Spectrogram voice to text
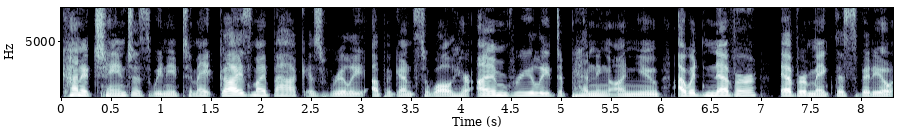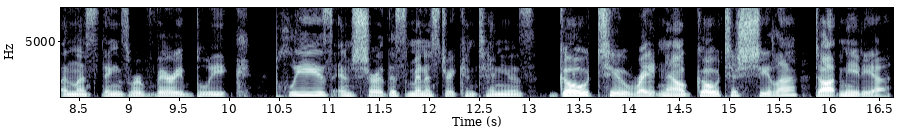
kind of changes we need to make. Guys, my back is really up against a wall here. I am really depending on you. I would never, ever make this video unless things were very bleak. Please ensure this ministry continues. Go to right now, go to Sheila.media.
